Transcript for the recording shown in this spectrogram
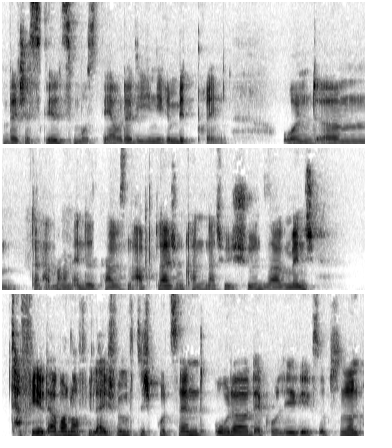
und welche Skills muss der oder diejenige mitbringen. Und ähm, dann hat man am Ende des Tages einen Abgleich und kann natürlich schön sagen, Mensch, da fehlt aber noch vielleicht 50 Prozent oder der Kollege XY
